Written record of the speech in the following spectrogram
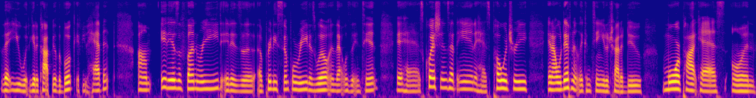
that you would get a copy of the book if you haven't. Um, it is a fun read. It is a, a pretty simple read as well, and that was the intent. It has questions at the end. It has poetry, and I will definitely continue to try to do more podcasts on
